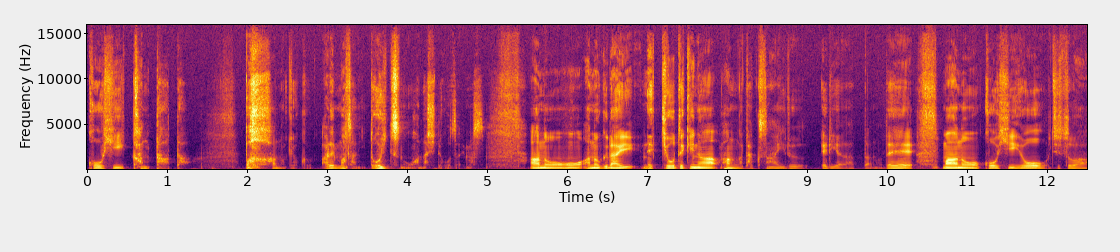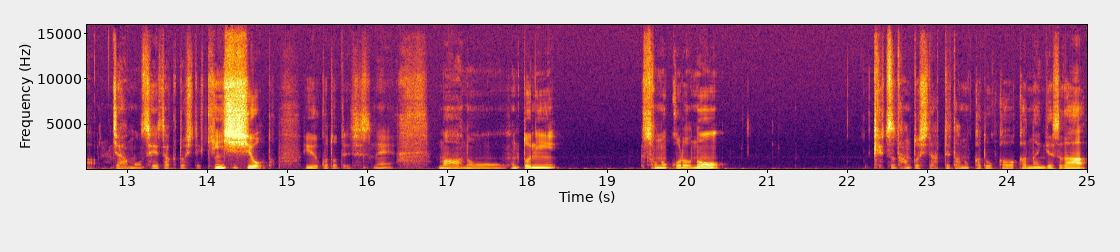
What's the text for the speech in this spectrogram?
コーヒーカンタータバッハの曲あれまさにドイツのお話でございますあのあのぐらい熱狂的なファンがたくさんいるエリアだったので、まあ、あのコーヒーを実はじゃあもう政策として禁止しようということでですねまああの本当にその頃の決断として合ってたのかどうか分かんないんですが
